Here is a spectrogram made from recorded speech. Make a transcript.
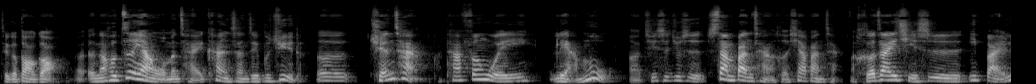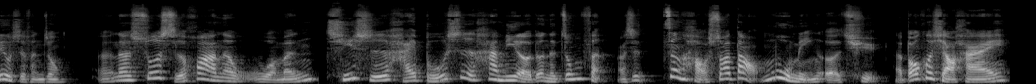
这个报告，呃，然后这样我们才看上这部剧的。呃，全场它分为两幕啊，其实就是上半场和下半场合在一起是一百六十分钟。呃，那说实话呢，我们其实还不是汉密尔顿的忠粉而是正好刷到，慕名而去啊。包括小孩，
